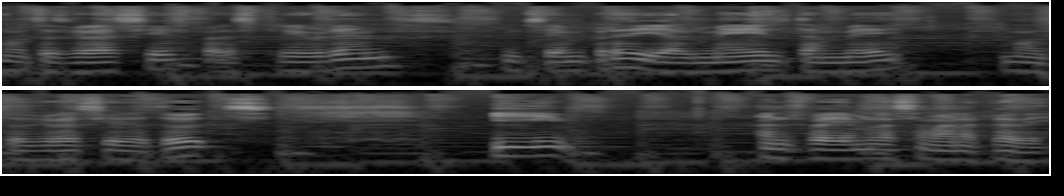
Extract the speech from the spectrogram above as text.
Moltes gràcies per escriure'ns, com sempre, i al mail també. Moltes gràcies a tots. I ens veiem la setmana que ve.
